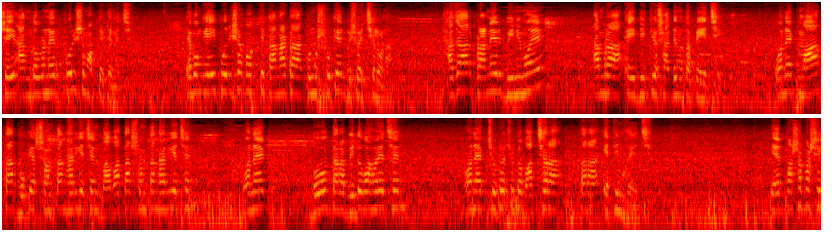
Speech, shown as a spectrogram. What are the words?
সেই আন্দোলনের পরিসমাপ্তি টেনেছে। এবং এই পরিসমাপ্তি টানাটা কোনো সুখের বিষয় ছিল না। হাজার প্রাণের বিনিময়ে আমরা এই দ্বিতীয় স্বাধীনতা পেয়েছি। অনেক মা তার বুকের সন্তান হারিয়েছেন, বাবা তার সন্তান হারিয়েছেন, অনেক বউ তারা বিধবা হয়েছেন, অনেক ছোট ছোট বাচ্চারা তারা এতিম হয়েছে। এর পাশাপাশি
